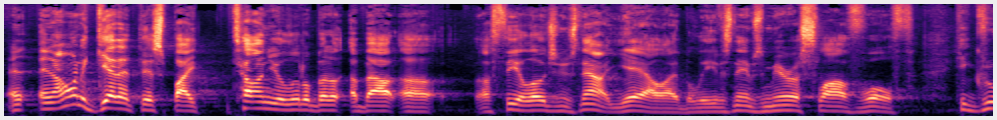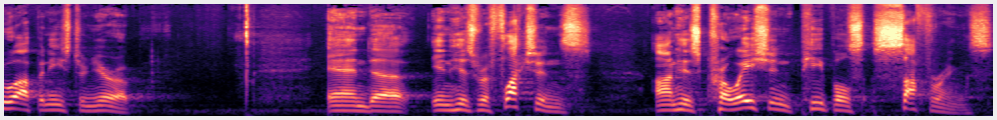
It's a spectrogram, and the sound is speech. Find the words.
And, and I want to get at this by telling you a little bit about a, a theologian who's now at Yale, I believe. His name's Miroslav Volf. He grew up in Eastern Europe. And uh, in his reflections on his Croatian people's sufferings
